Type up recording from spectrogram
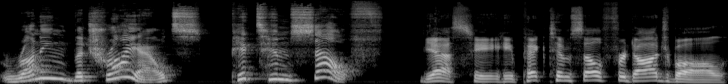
running the tryouts picked himself. Yes, he he picked himself for dodgeball.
